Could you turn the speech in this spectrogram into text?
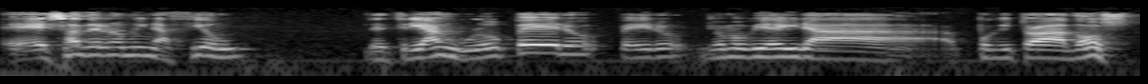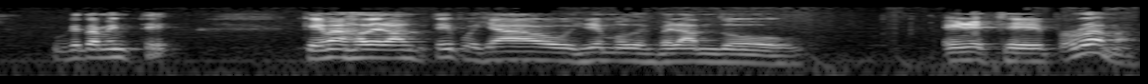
esa denominación de triángulo, pero pero yo me voy a ir a un poquito a dos concretamente, que más adelante pues ya os iremos desvelando en este programa.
